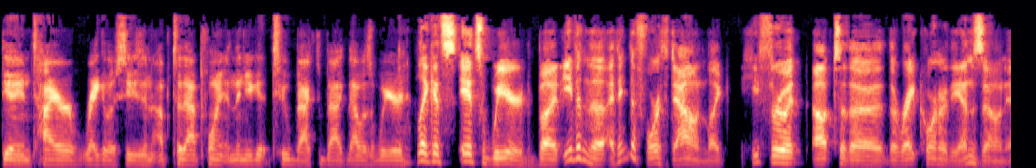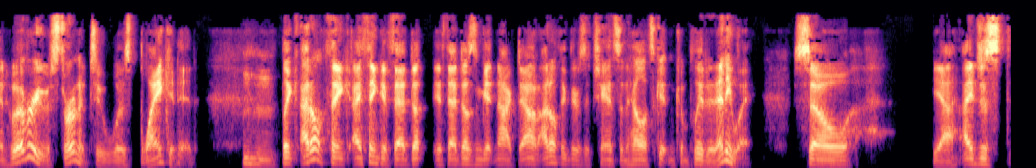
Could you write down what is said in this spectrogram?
the entire regular season up to that point, and then you get two back to back. That was weird. like it's it's weird, but even the I think the fourth down, like he threw it out to the the right corner of the end zone, and whoever he was throwing it to was blanketed. Mm-hmm. Like I don't think I think if that do, if that doesn't get knocked down, I don't think there's a chance in hell it's getting completed anyway. So yeah, I just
